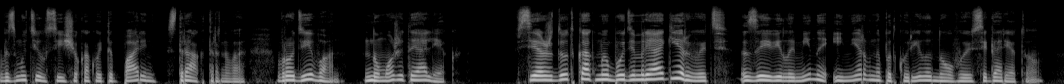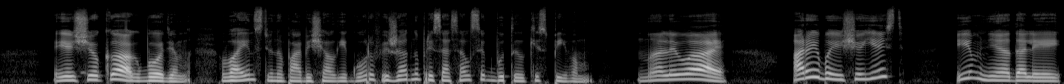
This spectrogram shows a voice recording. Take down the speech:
Возмутился еще какой-то парень с тракторного, вроде Иван, ну, может, и Олег. «Все ждут, как мы будем реагировать», — заявила Мина и нервно подкурила новую сигарету. «Еще как будем», — воинственно пообещал Егоров и жадно присосался к бутылке с пивом. «Наливай! А рыба еще есть? И мне долей.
